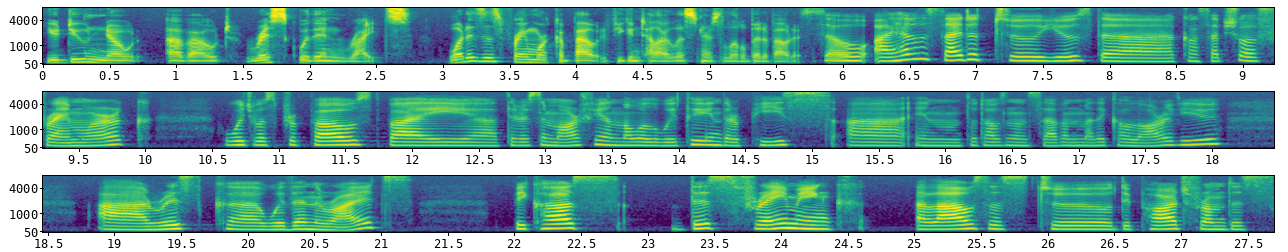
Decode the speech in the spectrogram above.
you do note about risk within rights. What is this framework about, if you can tell our listeners a little bit about it? So, I have decided to use the conceptual framework, which was proposed by uh, Teresa Murphy and Noel Whitty in their piece uh, in 2007 Medical Law Review, uh, Risk uh, Within Rights, because this framing allows us to depart from this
